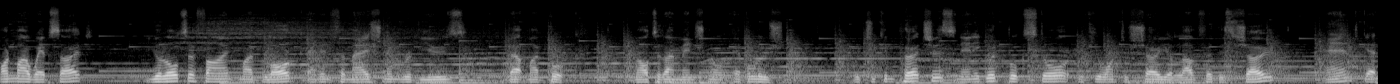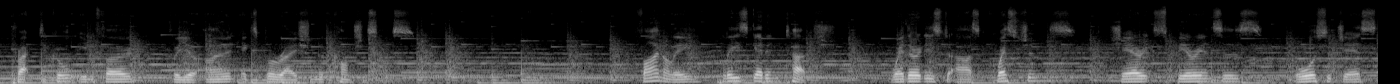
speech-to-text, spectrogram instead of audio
On my website, you'll also find my blog and information and reviews about my book, Multidimensional Evolution, which you can purchase in any good bookstore if you want to show your love for this show and get practical info for your own exploration of consciousness. Finally, please get in touch, whether it is to ask questions, share experiences, or suggest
